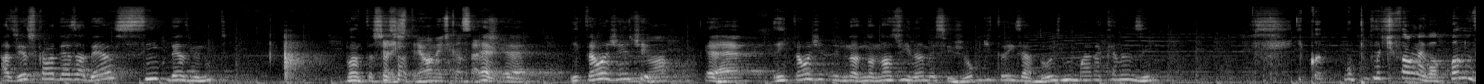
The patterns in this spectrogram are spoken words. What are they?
Às vezes ficava 10 a 10, 5, 10 minutos. Vantagem. Era Só- extremamente É, cansativo. é. Então a gente. Nossa. É. Então a gente, nó- nó- nós viramos esse jogo de 3 a 2 no Maracanãzinho. E Vou te falar um negócio, quando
